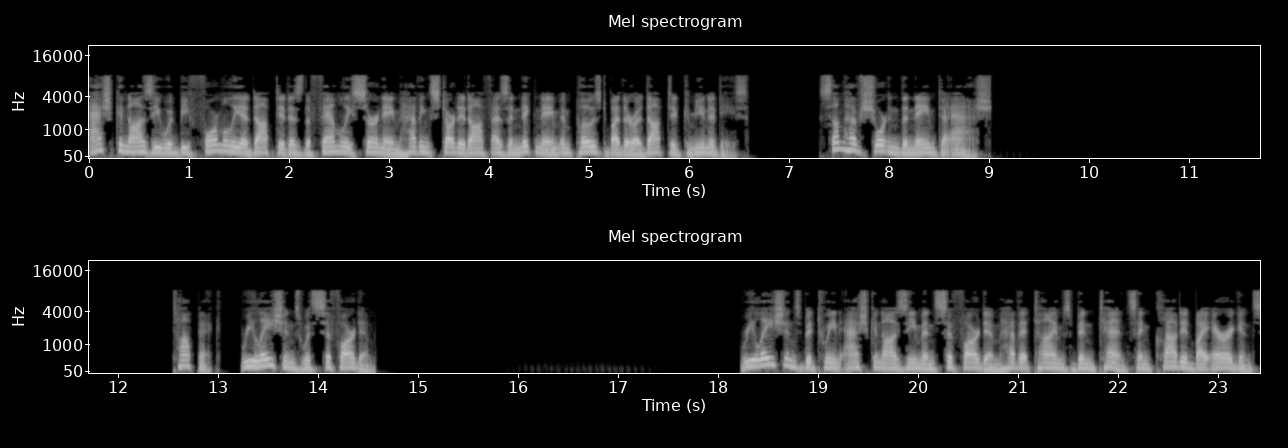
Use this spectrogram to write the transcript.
Ashkenazi would be formally adopted as the family surname having started off as a nickname imposed by their adopted communities. Some have shortened the name to Ash. Relations with Sephardim Relations between Ashkenazim and Sephardim have at times been tense and clouded by arrogance,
